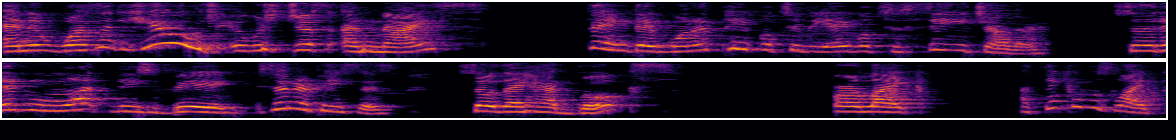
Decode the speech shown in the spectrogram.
And it wasn't huge, it was just a nice thing. They wanted people to be able to see each other. So they didn't want these big centerpieces. So they had books or like, I think it was like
